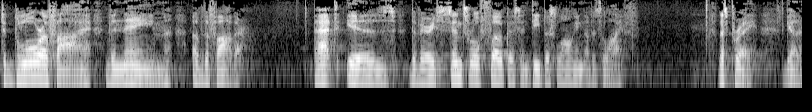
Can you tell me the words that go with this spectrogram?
to glorify the name of the Father. That is the very central focus and deepest longing of his life. Let's pray together.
